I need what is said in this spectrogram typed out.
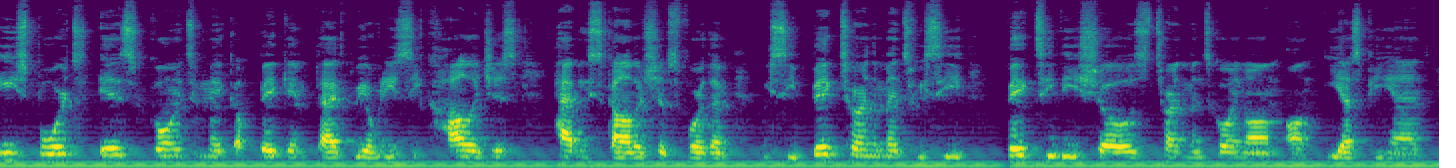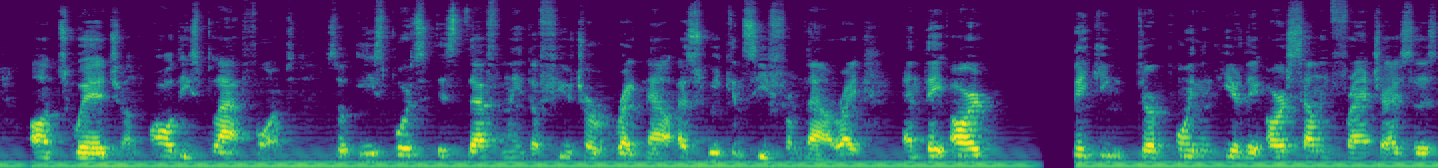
esports is going to make a big impact. We already see colleges having scholarships for them. We see big tournaments. We see big TV shows, tournaments going on on ESPN, on Twitch, on all these platforms. So esports is definitely the future right now, as we can see from now, right? And they are making their point in here. They are selling franchises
